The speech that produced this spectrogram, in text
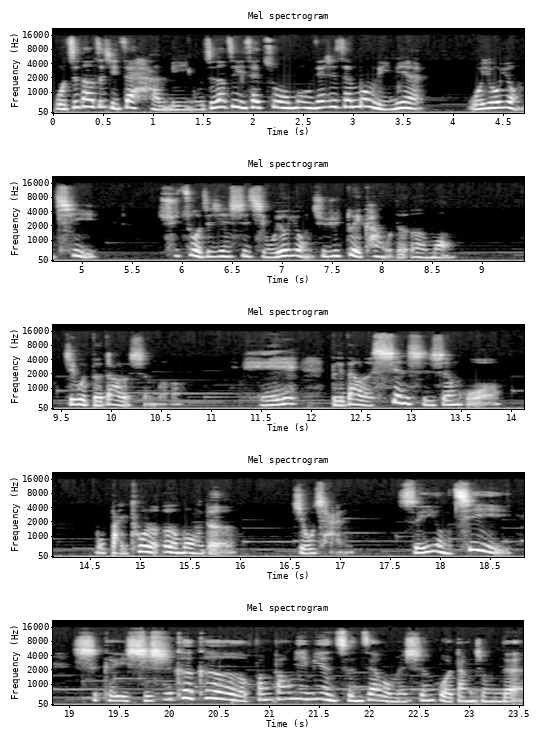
我知道自己在喊名，我知道自己在做梦，但是在梦里面，我有勇气去做这件事情，我有勇气去对抗我的噩梦。结果得到了什么？诶，得到了现实生活，我摆脱了噩梦的纠缠。所以，勇气是可以时时刻刻、方方面面存在我们生活当中的。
